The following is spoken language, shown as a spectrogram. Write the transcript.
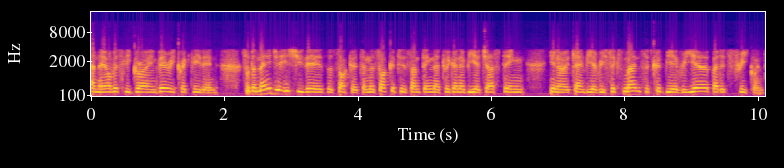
and they're obviously growing very quickly then. So the major issue there is the socket, and the socket is something that we're going to be adjusting. You know, it can be every six months, it could be every year, but it's frequent,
